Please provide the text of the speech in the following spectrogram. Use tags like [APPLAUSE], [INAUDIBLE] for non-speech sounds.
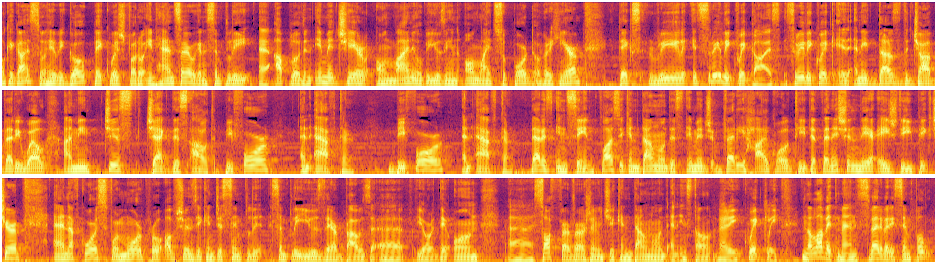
Okay guys, so here we go, PicWish Photo Enhancer. We're gonna simply uh, upload an image here online. We'll be using an online support over here. It takes really, it's really quick guys. It's really quick and it does the job very well. I mean, just check this out, before and after before and after. That is insane. Plus you can download this image, very high quality definition there, HD picture. And of course for more pro options you can just simply simply use their browser, uh, your their own uh, software version which you can download and install very quickly. And I love it man, it's very very simple.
